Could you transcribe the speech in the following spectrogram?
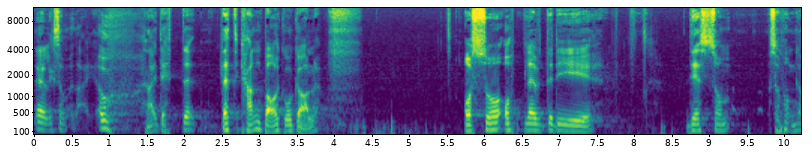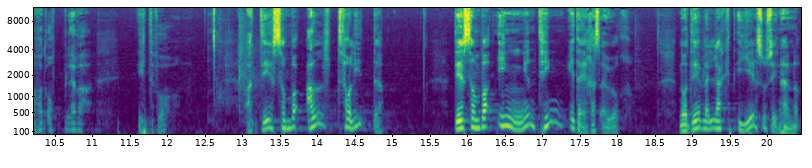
Eh, liksom, nei, oh, nei dette, dette, kan bare gå gale. Og så opplevde de det som så mange har fått oppleve etterpå. At det som var altfor lite, det som var ingenting i deres øyne, når det ble lagt i Jesus sine hender,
